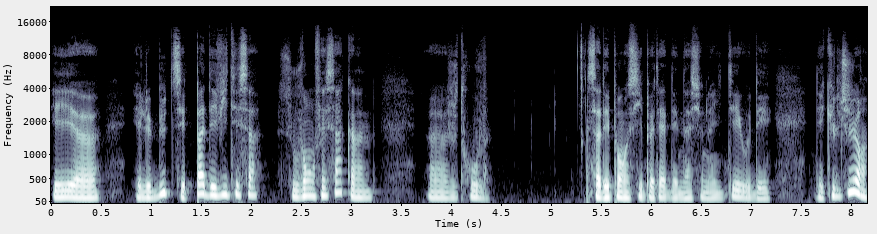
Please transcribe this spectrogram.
Et, et le but, c'est pas d'éviter ça. Souvent, on fait ça quand même, je trouve. Ça dépend aussi peut-être des nationalités ou des, cultures,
